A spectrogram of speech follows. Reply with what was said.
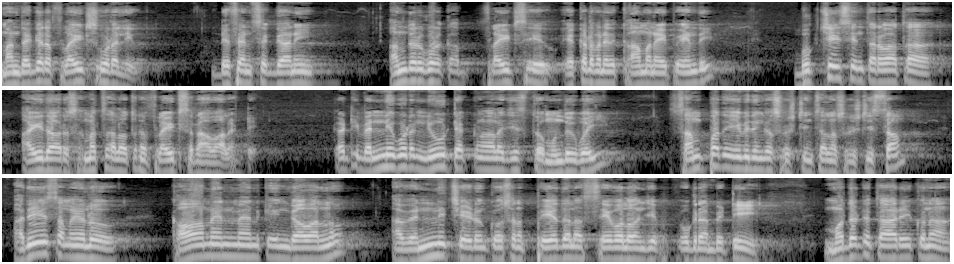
మన దగ్గర ఫ్లైట్స్ కూడా లేవు. డిఫెన్స్కి కానీ అందరూ కూడా ఫ్లైట్స్ ఎక్కడం అనేది కామన్ అయిపోయింది. బుక్ చేసిన తర్వాత ఐదారు సంవత్సరాలు అవుతున్న ఫ్లైట్స్ రావాలంటే. కాబట్టి ఇవన్నీ కూడా న్యూ టెక్నాలజీస్తో ముందుకు పోయి సంపద ఏ విధంగా సృష్టించాలని సృష్టిస్తాం. అదే సమయంలో కామన్ మ్యాన్కి ఏం కావాలనో అవన్నీ చేయడం కోసం పేదల సేవలో అని చెప్పి ప్రోగ్రాం పెట్టి మొదటి తారీఖున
